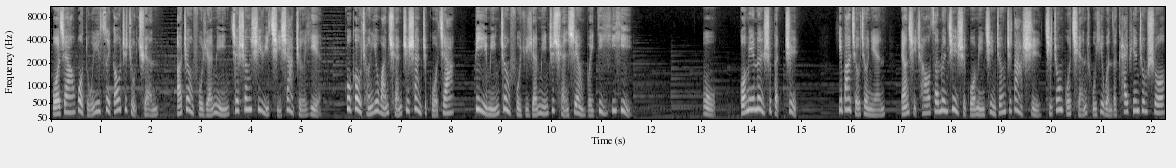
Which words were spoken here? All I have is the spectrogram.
国家握独一最高之主权，而政府人民皆生息于其下者也。故构成一完全至善之国家，必以民政府与人民之权限为第一义。”五，国民论是本质。一八九九年，梁启超在《论进士国民竞争之大事及中国前途》一文的开篇中说：“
